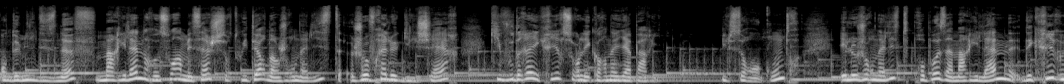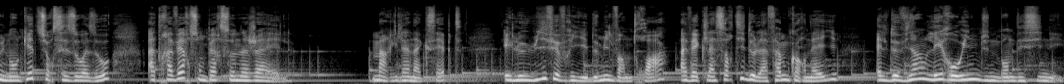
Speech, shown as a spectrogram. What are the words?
En 2019, Marilyn reçoit un message sur Twitter d'un journaliste, Geoffrey Le Guilcher, qui voudrait écrire sur les corneilles à Paris. Ils se rencontrent et le journaliste propose à Marilyn d'écrire une enquête sur ces oiseaux à travers son personnage à elle. Marilyn accepte et le 8 février 2023, avec la sortie de La femme corneille, elle devient l'héroïne d'une bande dessinée.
